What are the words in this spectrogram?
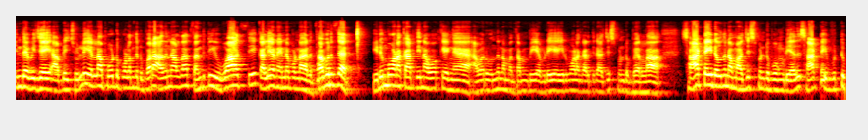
இந்த விஜய் அப்படின்னு சொல்லி எல்லாம் போட்டு பொழந்துட்டு அதனால தான் தந்துட்டு விவாத்தி கல்யாணம் என்ன பண்ணார்? தவிர்த்தார். இடும்போன கார்த்தினா ஓகேங்க. அவர் வந்து நம்ம தம்பி அப்படியே இடும்போன கார்த்தினா அட்ஜஸ்ட் பண்ணிட்டு போயிடலாம். சாட்டைகிட்ட வந்து நம்ம அட்ஜஸ்ட் பண்ணிட்டு போக முடியாது. சாட்டை விட்டு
